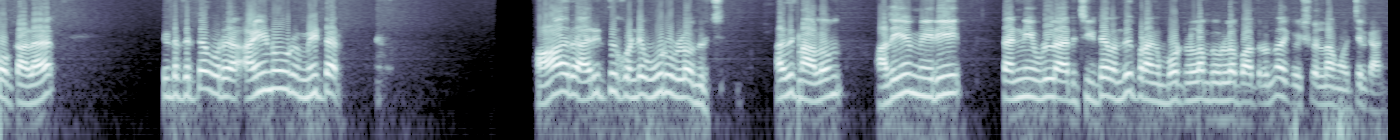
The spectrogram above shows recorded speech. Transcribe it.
போக்கால கிட்டத்தட்ட ஒரு ஐநூறு மீட்டர் ஆறு அரித்து கொண்டே ஊர் உள்ள வந்துருச்சு. அதுக்குனாலும் அதையும் மீறி தண்ணி உள்ள அரிச்சுக்கிட்டே வந்து இப்போ நாங்கள் போட்டெல்லாம் போய் உள்ள பார்த்துருந்தோம் அதுக்கு விஷுவல்லாம் அவங்க வச்சுருக்காங்க.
